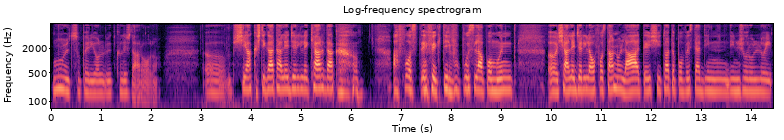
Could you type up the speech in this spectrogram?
mult superior lui Kılıçdaroğlu. Uh, și a câștigat alegerile chiar dacă a fost efectiv pus la pământ uh, și alegerile au fost anulate și toată povestea din, din jurul lui.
